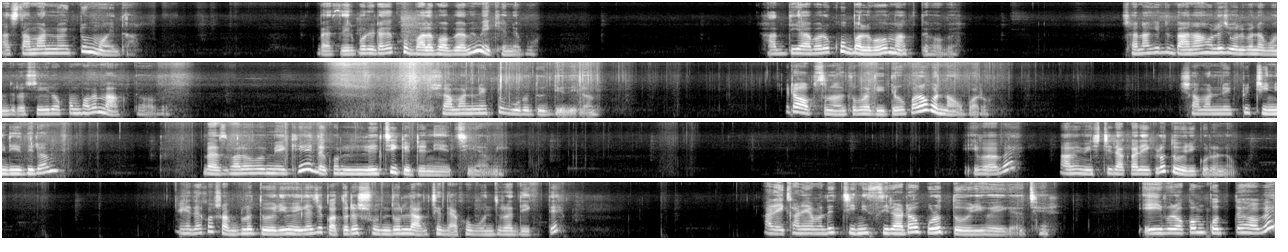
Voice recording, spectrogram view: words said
আর সামান্য একটু ময়দা। ব্যাস, এরপর এটাকে খুব ভালোভাবে আমি মেখে নেব। হাত দিয়ে আবারও খুব ভালোভাবে মাখতে হবে। ছানা কিন্তু দানা হলে চলবে না বন্ধুরা, সেই রকমভাবে মাখতে হবে। সামান্য একটু গুঁড়ো দুধ দিয়ে দিলাম। এটা অপশনাল তোমরা দিতেও পারো বা নাও পারো। সামান্য একটু চিনি দিয়ে দিলাম। ব্যাস, ভালোভাবে মেখে দেখো লেচি কেটে নিয়েছি আমি। এভাবে আমি মিষ্টির আকারে এগুলো তৈরি করে নেব। এ দেখো সবগুলো তৈরি হয়ে গেছে, কতটা সুন্দর লাগছে দেখো বন্ধুরা দেখতে। আর এখানে আমাদের চিনির শিরাটাও পুরো তৈরি হয়ে গেছে। এই রকম করতে হবে,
